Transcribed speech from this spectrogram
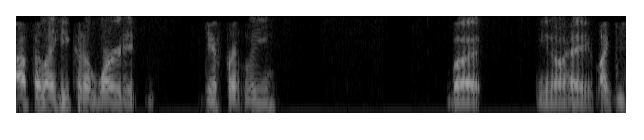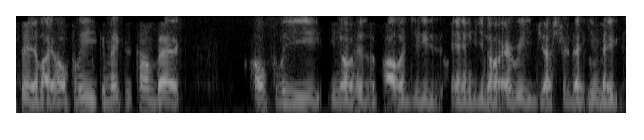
I feel like he could have worded differently. But, you know, hey, like you said, like hopefully he can make a comeback. Hopefully, you know, his apologies and, you know, every gesture that he makes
